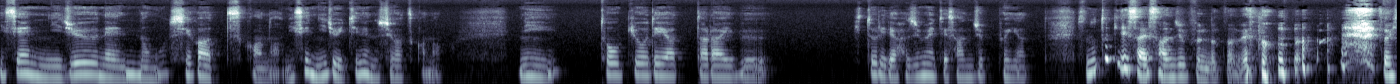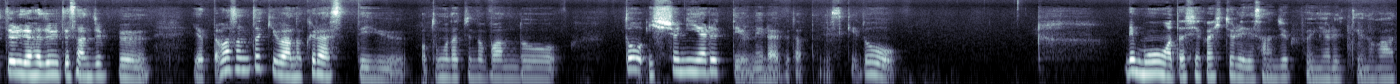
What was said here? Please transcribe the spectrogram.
2020年の4月かな。2021年の4月かな。に東京でやったライブ。一人で初めて30分やその時でさえ30分だったんだよ。そう一人で初めて30分やった。まあその時はあのクラスっていうお友達のバンドと一緒にやるっていうねライブだったんですけど。でも私が一人で30分やるっていうのがあっ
